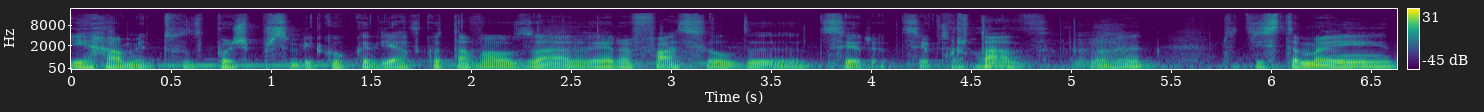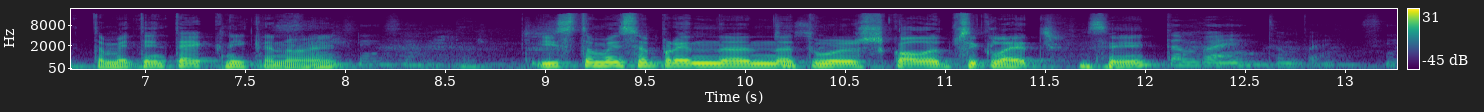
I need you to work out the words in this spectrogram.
e realmente depois percebi que o cadeado que eu estava a usar era fácil de, de ser, de ser cortado, não é? Portanto, isso também, também tem técnica, não é? Sim, sim, sim. Isso também se aprende na, na tua escola de bicicletas, sim? Também, também, sim.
